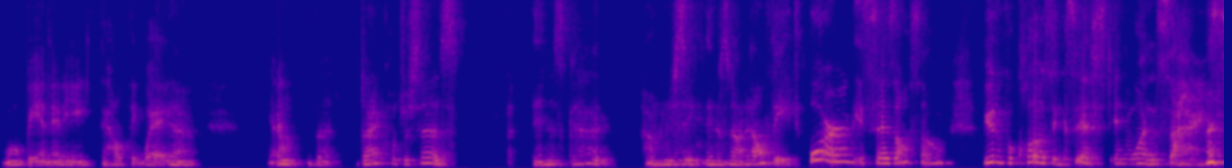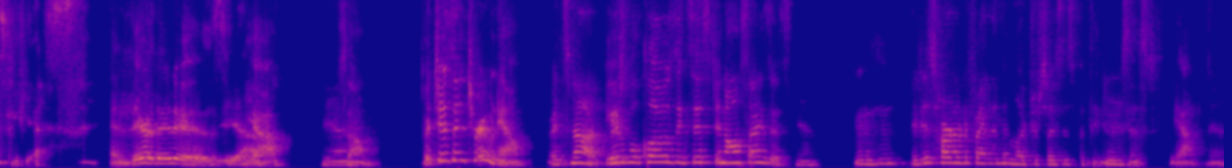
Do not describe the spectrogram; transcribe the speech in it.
Won't be in any healthy way. yeah Yeah. And but diet culture says thin is good. How can you Mhm. say thin is not healthy? Or it says also beautiful clothes exist in one size. yes. and there that is. Yeah. Yeah. Yeah. So which isn't true now. it's not Beautiful clothes exist in all sizes. Yeah. Mm-hmm. It is harder to find them in larger sizes, but they do Mhm. exist. Yeah. Yeah.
